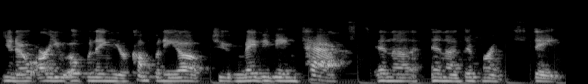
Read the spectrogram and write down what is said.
you know, are you opening your company up to maybe being taxed in a in a different state?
